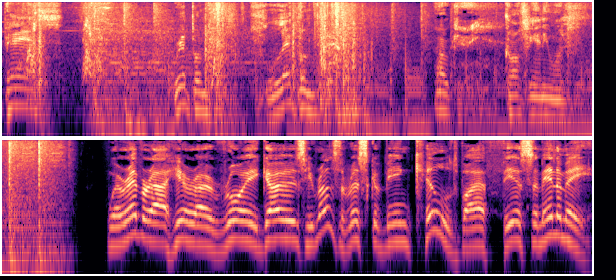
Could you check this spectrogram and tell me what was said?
pants, rip them, flip them. Okay, coffee, anyone? Wherever our hero Roy goes, he runs the risk of being killed by a fearsome enemy.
